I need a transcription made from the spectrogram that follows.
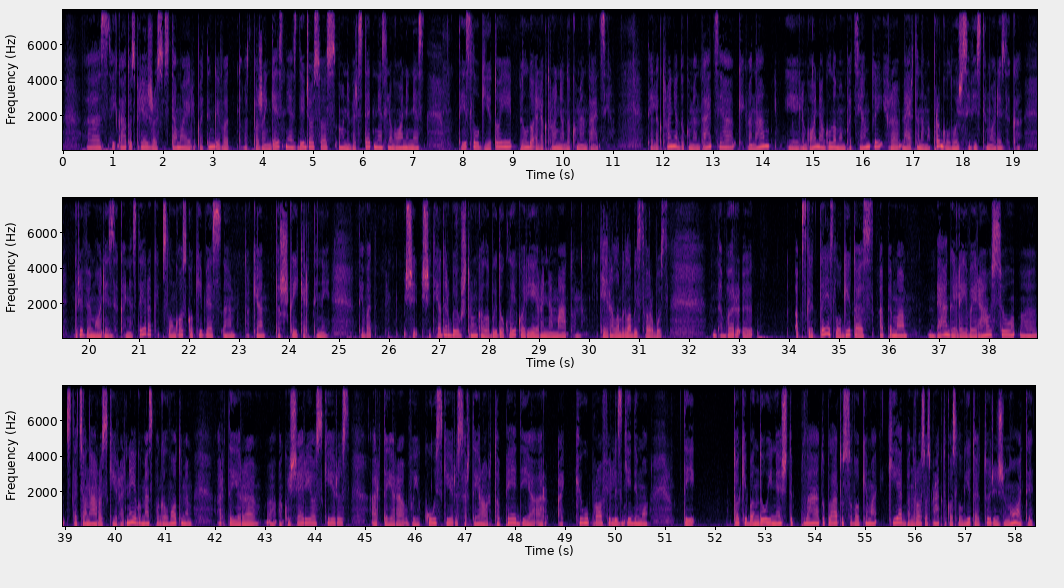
sveikatos priežiūros sistemoje ir ypatingai va, va, pažangesnės didžiosios universitetinės ligoninės, tai slaugytojai pildo elektroninę dokumentaciją. Tai elektroninė dokumentacija kiekvienam į ligonę guldomam pacientui yra vertinama pragulų išsivystimo rizika, grįvimo rizika, nes tai yra kaip slaugos kokybės e, tokie taškai kertiniai. Tai vad ši, šitie darbai užtrunka labai daug laiko ir jie yra nematomi. Tai yra labai labai svarbus. Dabar e, apskritai slaugytojas apima begalę įvairiausių e, stacionaro skyrių. Ar ne, jeigu mes pagalvotumėm Ar tai yra akušerijos skyrius, ar tai yra vaikų skyrius, ar tai yra ortopedija, ar akių profilis gydimo. Tai tokį bandau įnešti platų, platų suvokimą, kiek bendrosios praktikos slaugytoja turi žinoti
